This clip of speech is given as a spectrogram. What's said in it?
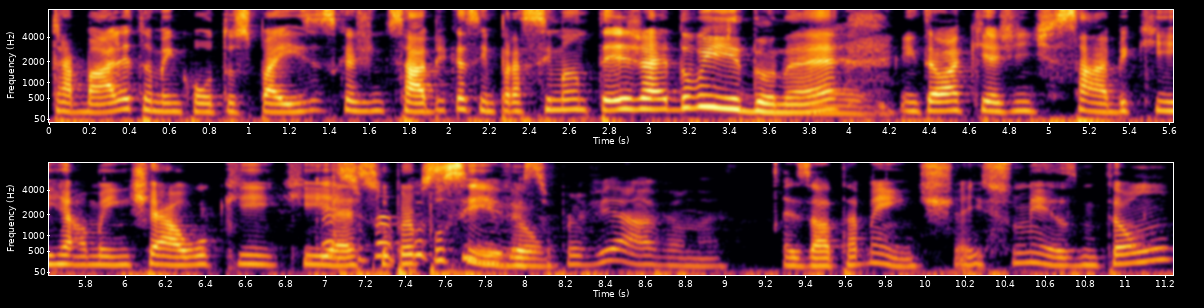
trabalha também com outros países que a gente sabe que, assim, pra se manter já é doído, né? É. Então aqui a gente sabe que realmente é algo que, que é, super, possível. Super viável, né? Exatamente, é isso mesmo. Então,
